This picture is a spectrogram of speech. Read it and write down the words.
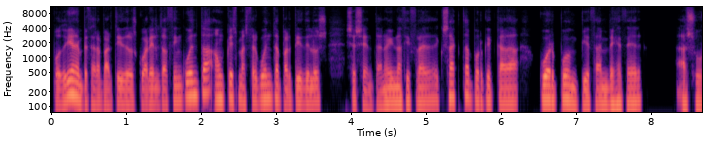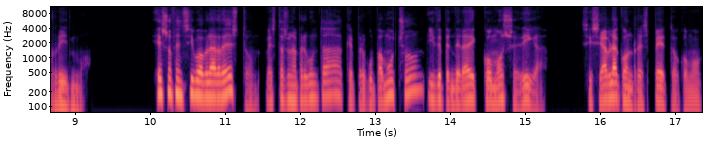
podrían empezar a partir de los 40 o 50, aunque es más frecuente a partir de los 60. No hay una cifra exacta porque cada cuerpo empieza a envejecer a su ritmo. ¿Es ofensivo hablar de esto? Esta es una pregunta que preocupa mucho y dependerá de cómo se diga. Si se habla con respeto, como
